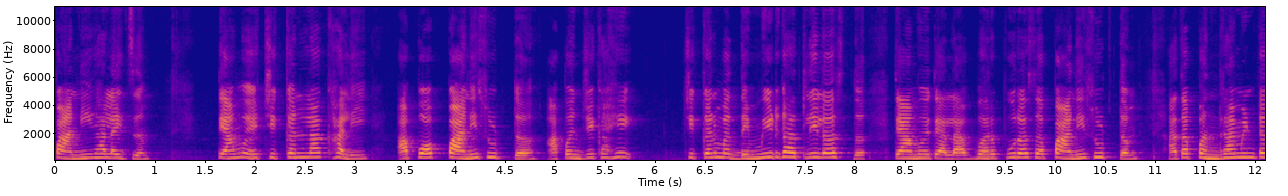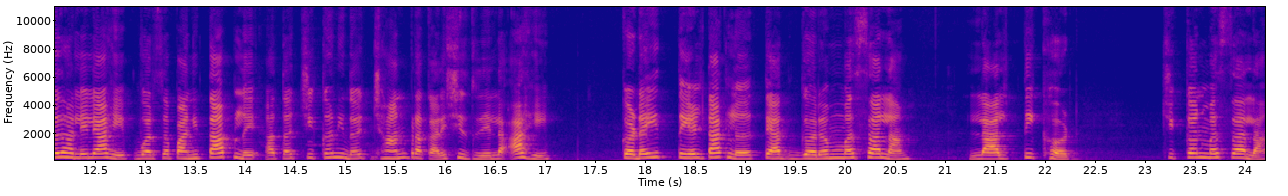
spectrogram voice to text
पाणी घालायचं. त्यामुळे चिकनला खाली आपोआप पाणी सुटतं. आपण जे काही चिकनमध्ये मीठ घातलेलं असतं त्यामुळे त्याला भरपूर असं पाणी सुटतं. आता पंधरा मिनटं झालेले आहे वरचं पाणी तापले आता चिकन इथं छान प्रकारे शिजलेलं आहे. कढईत तेल टाकलं त्यात गरम मसाला लाल तिखट चिकन मसाला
